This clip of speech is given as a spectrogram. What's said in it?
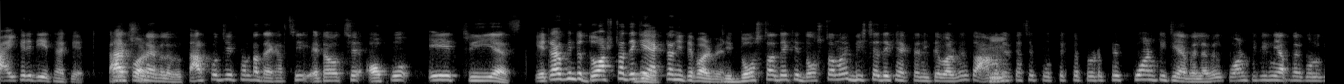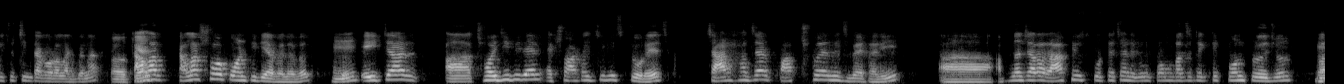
পাইকারি দিয়ে থাকে। তারপর? অ্যাভেলেবল তারপর যে ফোনটা দেখাচ্ছি এটা হচ্ছে Oppo A3s এটাও কিন্তু দশটা দেখে একটা নিতে পারবেন। জি দশটা দেখে দশটা নয় বিশটা দেখে একটা নিতে পারবেন। তো আমাদের কাছে প্রত্যেকটা প্রোডাক্টের কোয়ান্টিটি অ্যাভেলেবেল কোয়ান্টিটি নিয়ে আপনার কোনো কিছু চিন্তা করা লাগবে না। কালার কালার সহ কোয়ান্টিটি অ্যাভেলেবেল হুম। এইটার ছয় জিবি র্যাম একশো আঠাশ জিবি স্টোরেজ চার হাজার পাঁচশো এমএচ ব্যাটারি আপনার যারা রাফ ইউজ করতে চান এবং কম বাজেটে একটি ফোন প্রয়োজন বা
